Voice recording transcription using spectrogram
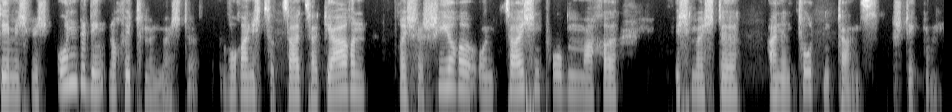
dem ich mich unbedingt noch widmen möchte, woran ich zurzeit seit Jahren recherchiere und Zeichenproben mache. Ich möchte einen Totentanz sticken,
